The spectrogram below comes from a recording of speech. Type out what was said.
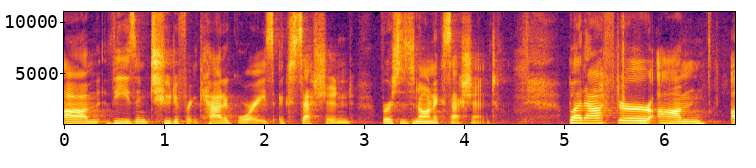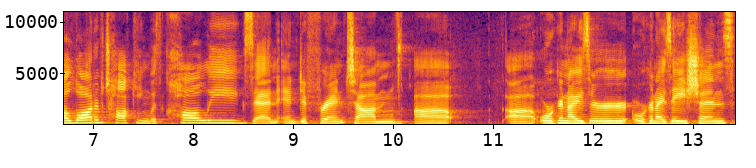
um, these in two different categories, accessioned versus non-accessioned. But after um, a lot of talking with colleagues and, and different um, uh, uh, organizer organizations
